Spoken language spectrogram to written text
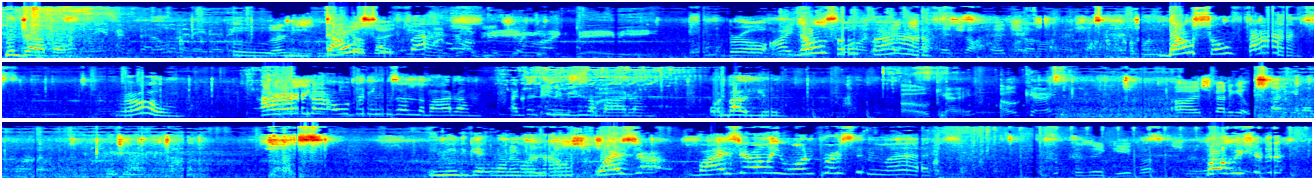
Good job, bro. Ooh, I just That was so that fast. Being like baby. dude. Bro, I That was so saw an headshot, fast. headshot, headshot that. That was so fast, bro. I already got all the things on the bottom. I got things in the bottom. What about you? Okay, okay. Oh, I just gotta get. One more now. You need to get one more now. Why is there? Why is there only one person left? Because they gave up. It's really Bro, we should just.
